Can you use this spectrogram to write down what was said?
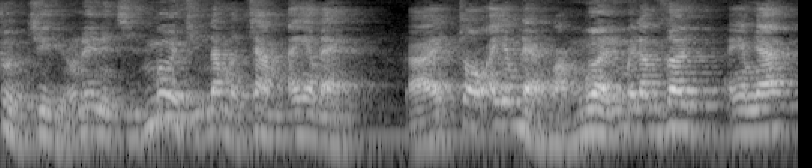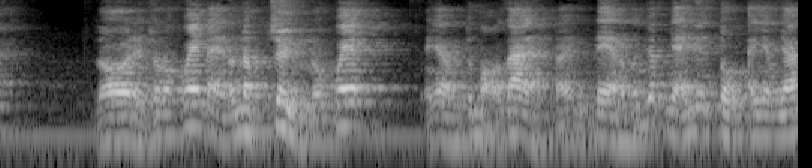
chuẩn chỉ nó lên đến 90 95 phần trăm, anh em này. Đấy, cho anh em để khoảng 10 đến 15 giây, anh em nhá. Rồi, để cho nó quét này, nó lập trình, nó quét. Anh em, tôi bỏ ra này. Đấy, đèn nó vẫn nhấp nháy liên tục, anh em nhá.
